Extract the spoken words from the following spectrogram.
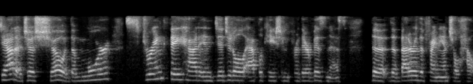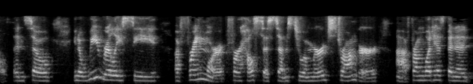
data just showed the more strength they had in digital application for their business, the the better the financial health. And so, you know, we really see a framework for health systems to emerge stronger uh, from what has been a,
